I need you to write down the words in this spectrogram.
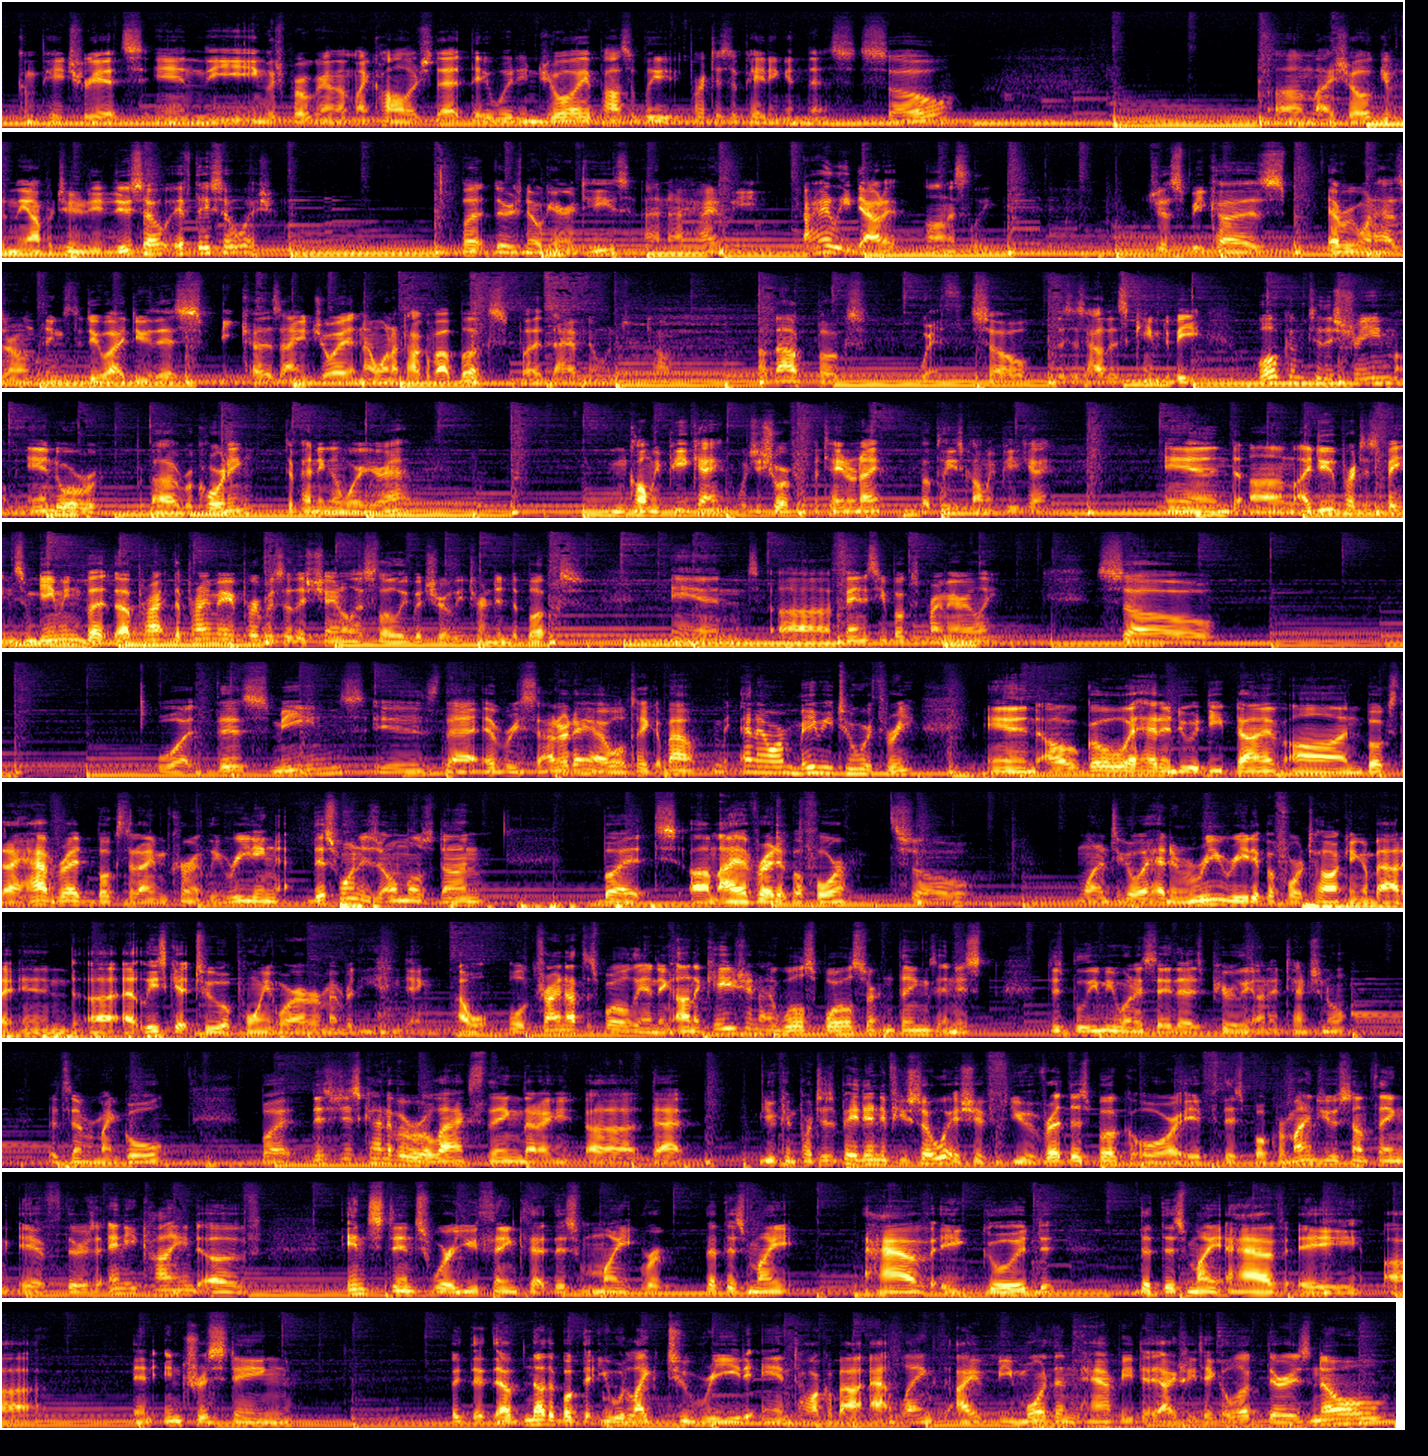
compatriots in the English program at my college that they would enjoy possibly participating in this. So um, I shall give them the opportunity to do so if they so wish. But there's no guarantees, and I highly, I highly doubt it, honestly. Just because everyone has their own things to do, I do this because I enjoy it and I want to talk about books, but I have no one to talk about books with. So this is how this came to be. Welcome to the stream and/or uh, recording, depending on where you're at. You can call me PK, which is short for Potato Night, but please call me PK. And um, I do participate in some gaming, but uh, pri- the primary purpose of this channel is slowly but surely turned into books and uh, fantasy books primarily. So, what this means is that every Saturday I will take about an hour, maybe two or three, and I'll go ahead and do a deep dive on books that I have read, books that I'm currently reading. This one is almost done, but um, I have read it before, so wanted to go ahead and reread it before talking about it and uh, at least get to a point where I remember the ending. I will, will try not to spoil the ending. On occasion, I will spoil certain things, and it's, just believe me when I say that it's purely unintentional. That's never my goal. But this is just kind of a relaxed thing that I uh, that you can participate in if you so wish. If you have read this book, or if this book reminds you of something, if there's any kind of instance where you think that this might re- that this might have a good that this might have a uh, an interesting another book that you would like to read and talk about at length i'd be more than happy to actually take a look there is no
